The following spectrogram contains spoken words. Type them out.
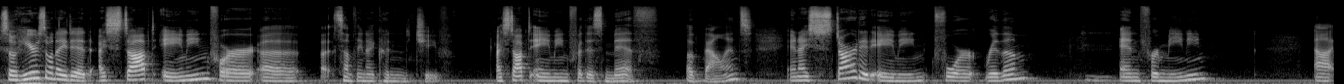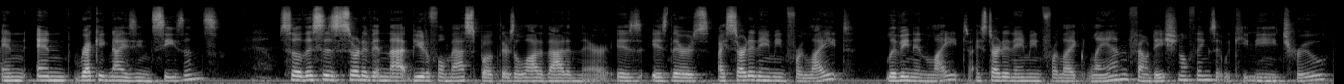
So here's what I did I stopped aiming for uh, uh, something I couldn't achieve. I stopped aiming for this myth of balance and I started aiming for rhythm mm-hmm. and for meaning uh, and, and recognizing seasons. So this is sort of in that beautiful mess book. There's a lot of that in there. Is is there's I started aiming for light, living in light. I started aiming for like land, foundational things that would keep mm-hmm. me mm. true.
